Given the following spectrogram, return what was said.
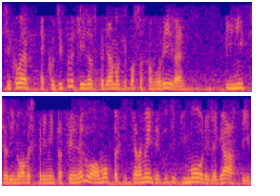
siccome è così precisa, speriamo che possa favorire l'inizio di nuove sperimentazioni nell'uomo perché chiaramente tutti i timori legati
